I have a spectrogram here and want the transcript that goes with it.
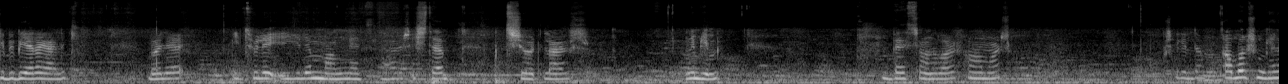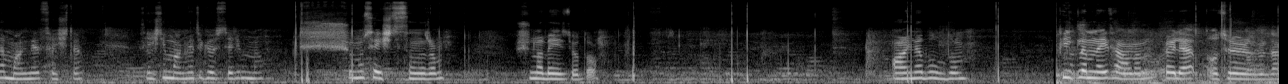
gibi bir yere geldik. Böyle İTÜ ile ilgili magnetler, işte tişörtler, ne bileyim bez çantalar falan var. Bu şekilde. Ablam şimdi gene magnet seçti. Seçtiğim magneti göstereyim mi? Şunu seçti sanırım. Şuna benziyordu. Ayna buldum. Pink Lemonade aldım. Böyle oturuyoruz burada.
